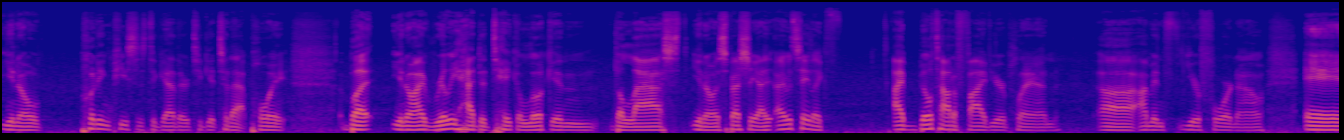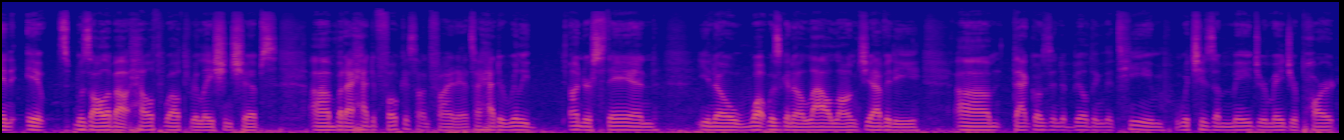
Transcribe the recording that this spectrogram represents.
you know putting pieces together to get to that point but you know i really had to take a look in the last you know especially i, I would say like i built out a five year plan uh, I'm in year four now, and it was all about health, wealth, relationships. Um, but I had to focus on finance. I had to really understand, you know, what was going to allow longevity. Um, that goes into building the team, which is a major, major part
